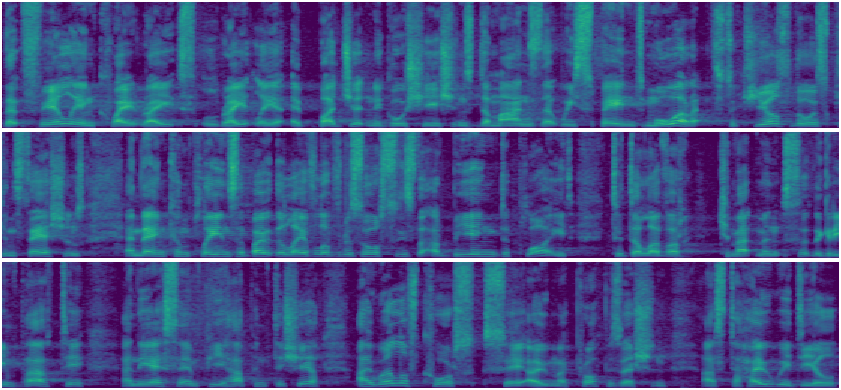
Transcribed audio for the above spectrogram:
that fairly and quite right, rightly at budget negotiations demands that we spend more, secures those concessions and then complains about the level of resources that are being deployed to deliver commitments that the Green Party and the SNP happen to share. I will, of course, set out my proposition as to how we deal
